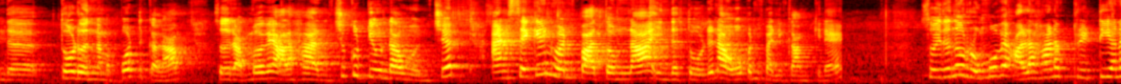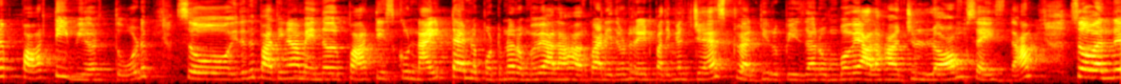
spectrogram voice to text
இந்த தோடு வந்து நம்ம போட்டுக்கலாம். ஸோ ரொம்பவே அழகாக இருந்துச்சு குட்டி உண்டாகவும் இருந்துச்சு. அண்ட் செகண்ட் ஒன் பார்த்தோம்னா இந்த தோடு நான் ஓப்பன் பண்ணி காமிக்கிறேன். ஸோ இது வந்து ரொம்பவே அழகான ப்ரிட்டியான பார்ட்டி வியர் தோடு. ஸோ இது வந்து பார்த்தீங்கன்னா நம்ம எந்த ஒரு பார்ட்டிஸ்க்கும் நைட் டைமில் போட்டோம்னா ரொம்பவே அழகாக இருக்கும். அண்ட் இதோட ரேட் பார்த்தீங்கன்னா ஜஸ்ட் டுவெண்ட்டி ருபீஸ் தான். ரொம்பவே அழகாக இருந்துச்சு. லாங் சைஸ் தான். ஸோ வந்து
